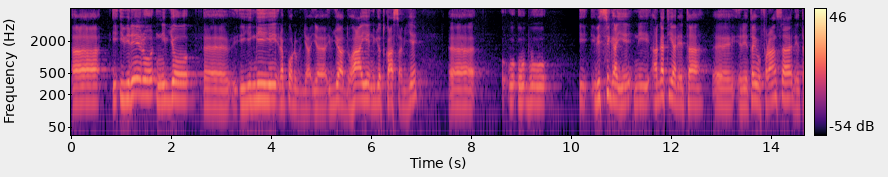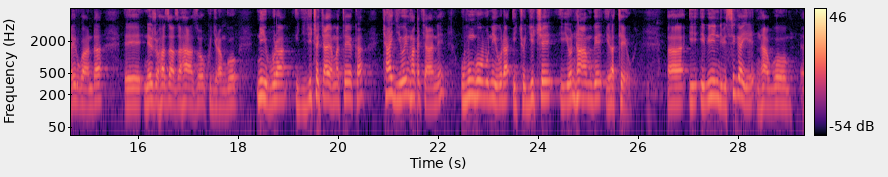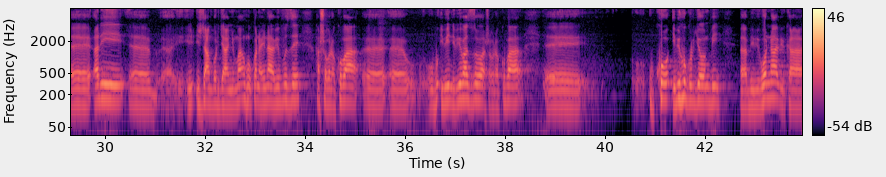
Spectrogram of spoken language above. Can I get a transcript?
Ah, i- ibi rero ni byo eh, iyi ngiyi raporo ibyo yaduhaye ni byo twasabye. Eh, ubu ibisigaye ni hagati ya leta eh, leta y'ubufaransa leta y'u rwanda n'ejo hazaza hazo kugira ngo nibura iki gice cy'aya mateka cyagiweho impaka cyane. Ubu ngubu nibura icyo gice iyo ntambwe iratewe. Ibindi bisigaye ntabwo eh, ari eh, ijambo rya nyuma nk'uko nari nabivuze hashobora kuba eh, eh, ibindi bibazo hashobora kuba eh, uko ibihugu byombi eh, bibibona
